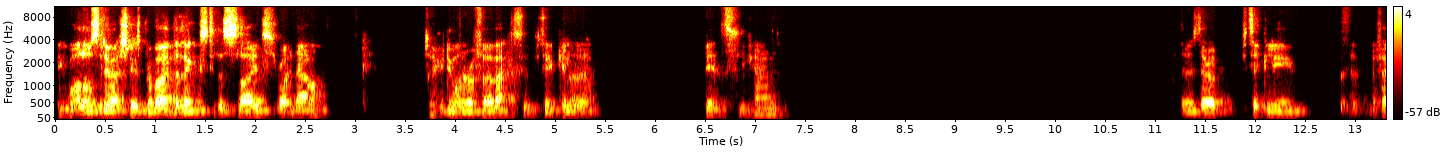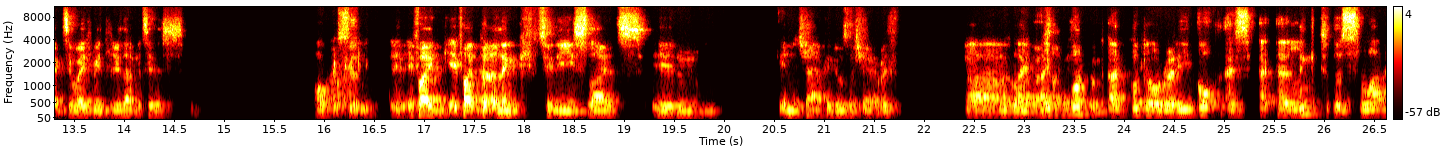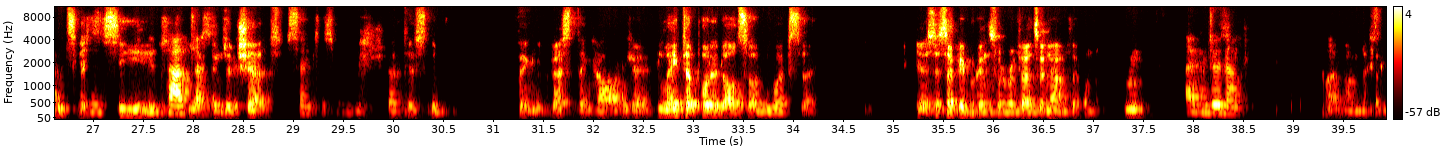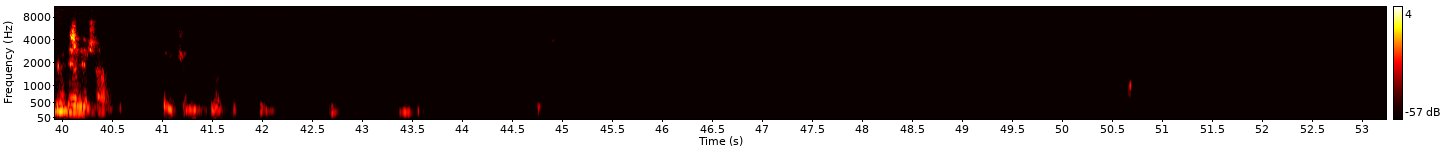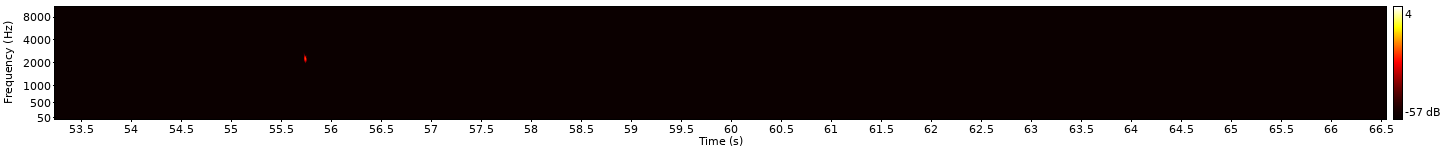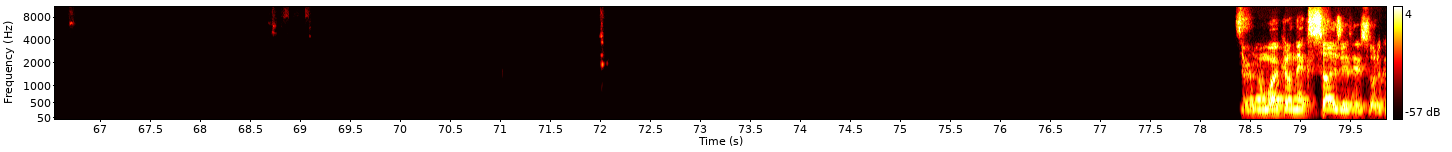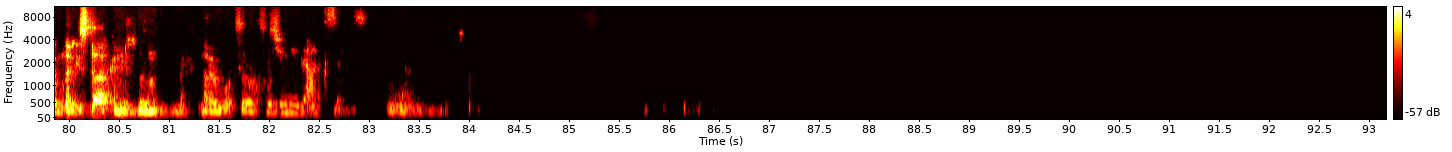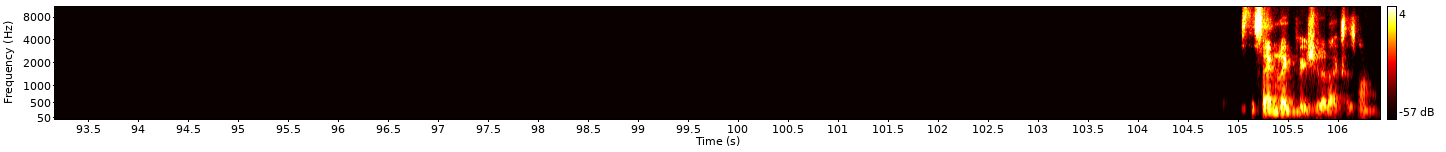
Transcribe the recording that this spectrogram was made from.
think what I'll also do actually is provide the links to the slides right now. So if you do want to refer back to particular bits, you can. Is there a particularly effective way for me to do that, Matthias? Obviously, If if I, if I put a link to the slides in, in the chat, could you also share it with? Uh, I, I put, I put already, oh, a, s- a- a link to the slides, I see it Chat. in the chat. Sent us. That is the thing, the best thing, I'll get- later put it also on the website. Yeah, it's just so people can sort of refer to it now if they want. I can do that. I'm- I'm looking at it. Is there anyone working on the exercises who's sort of completely stuck and just doesn't know what to? Says you need access. It's the same link, but you should have access now.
